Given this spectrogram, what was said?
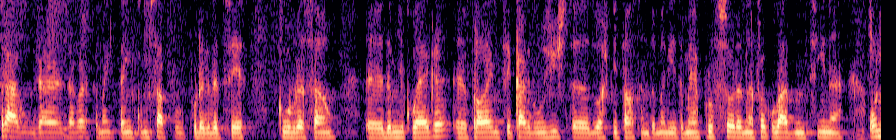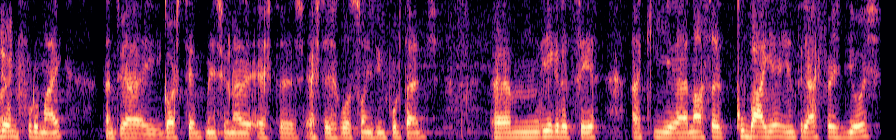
trago, já, já, agora também tenho que começar por, por agradecer a colaboração uh, da minha colega, uh, para além de ser cardiologista do Hospital Santa Maria, também é professora na Faculdade de Medicina, Muito onde bem. eu me formei, portanto, já, e gosto sempre de mencionar estas, estas relações importantes. Um, e agradecer aqui à nossa cobaia, entre aspas, de hoje,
